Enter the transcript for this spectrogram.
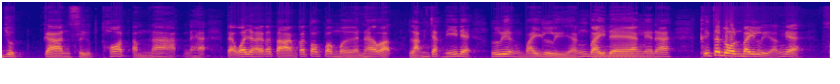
หยุด การสืบทอดอำนาจนะฮะแต่ว่ายังไงก็ตามก็ต้องประเมินนะฮะว่า หลังจากนี้เนี่ยเรื่องใบเหลืองใบแดงเนี่ยนะคือถ้าโดนใบเหลืองเนี่ยส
